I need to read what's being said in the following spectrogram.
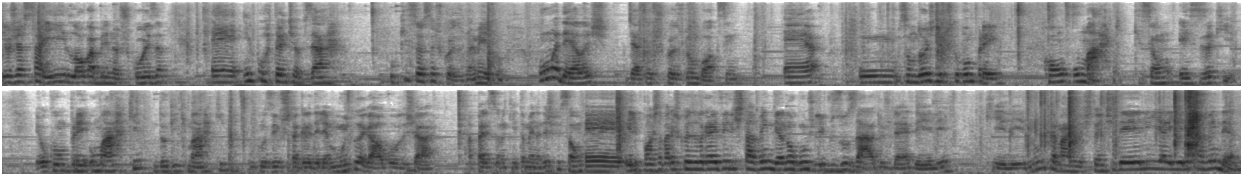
eu já saí logo abrindo as coisas. É importante avisar o que são essas coisas, não é mesmo? Uma delas, dessas coisas do unboxing, é um, são dois livros que eu comprei com o Mark, que são esses aqui. Eu comprei o Mark, do Geek Mark, inclusive o Instagram dele é muito legal, vou deixar aparecendo aqui também na descrição. É, ele posta várias coisas legais e ele está vendendo alguns livros usados, né, dele, que ele nunca mais na estante dele, e aí ele está vendendo.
